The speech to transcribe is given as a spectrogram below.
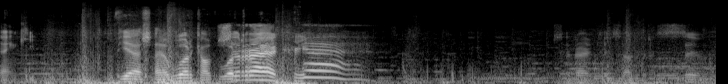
Dzięki. Wiesz, e, workout, workout. Shrek, nie! Shrek jest agresywny.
